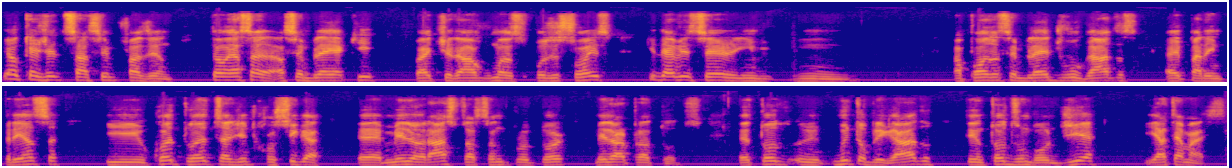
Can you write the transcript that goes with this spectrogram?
E é o que a gente está sempre fazendo. Então essa assembleia aqui vai tirar algumas posições que devem ser em, em após a Assembleia, divulgadas aí para a imprensa e o quanto antes a gente consiga é, melhorar a situação do produtor, melhor para todos. É todo, muito obrigado, tenham todos um bom dia e até mais.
